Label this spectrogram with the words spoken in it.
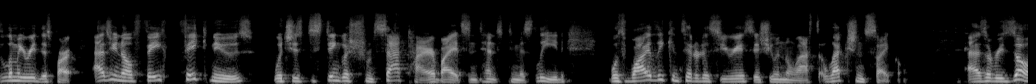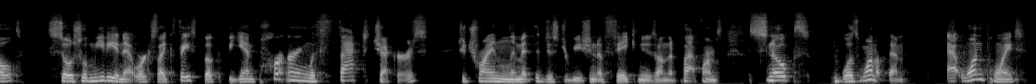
let me read this part. As you know, fake, fake news, which is distinguished from satire by its intent to mislead, was widely considered a serious issue in the last election cycle. As a result, social media networks like Facebook began partnering with fact checkers to try and limit the distribution of fake news on their platforms. Snopes was one of them. At one point,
